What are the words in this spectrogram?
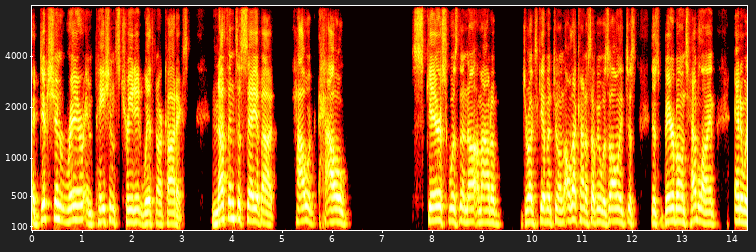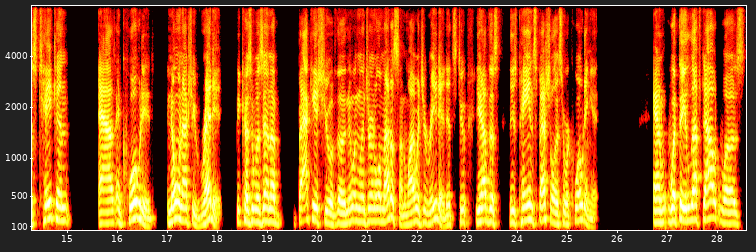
addiction rare in patients treated with narcotics nothing to say about how how scarce was the amount of drugs given to them all that kind of stuff it was only just this bare bones headline and it was taken as and quoted and no one actually read it because it was in a back issue of the New England Journal of Medicine. Why would you read it? It's too you have this these pain specialists who are quoting it. And what they left out was,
